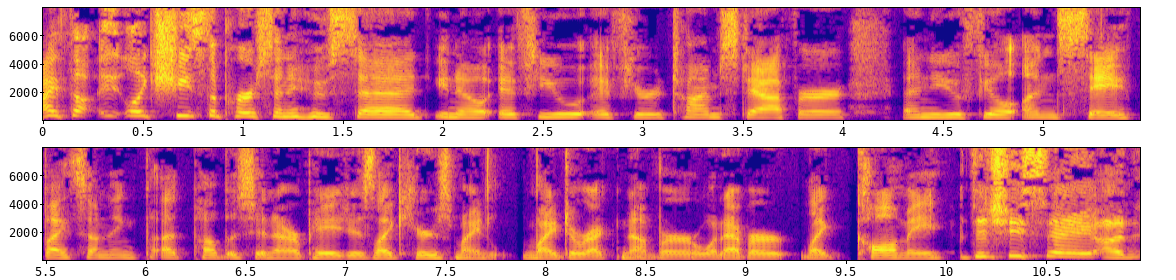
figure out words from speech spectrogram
I thought like she's the person who said, you know, if you if you're a time staffer and you feel unsafe by something p- published in our pages, like here's my my direct number or whatever, like call me. Did she say? Uh,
